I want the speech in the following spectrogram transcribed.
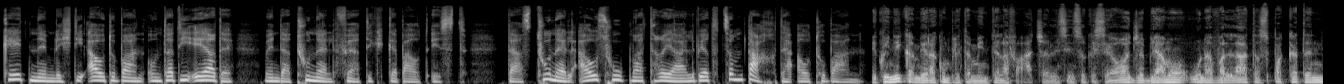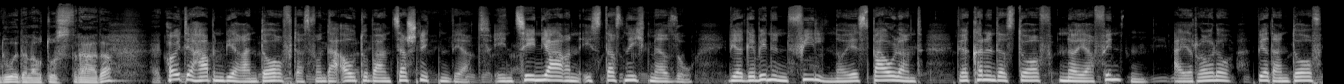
geht nämlich die Autobahn unter die Erde, wenn der Tunnel fertig gebaut ist. Das Tunnel-Aushubmaterial wird zum Dach der Autobahn. E quindi cambierà completamente la faccia, nel senso che se oggi abbiamo una vallata spaccata in due dall'autostrada. Heute haben wir ein Dorf, das von der Autobahn zerschnitten wird. In zehn Jahren ist das nicht mehr so. Wir gewinnen viel neues Bauland. Wir können das Dorf neu erfinden. Airolo wird ein Dorf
